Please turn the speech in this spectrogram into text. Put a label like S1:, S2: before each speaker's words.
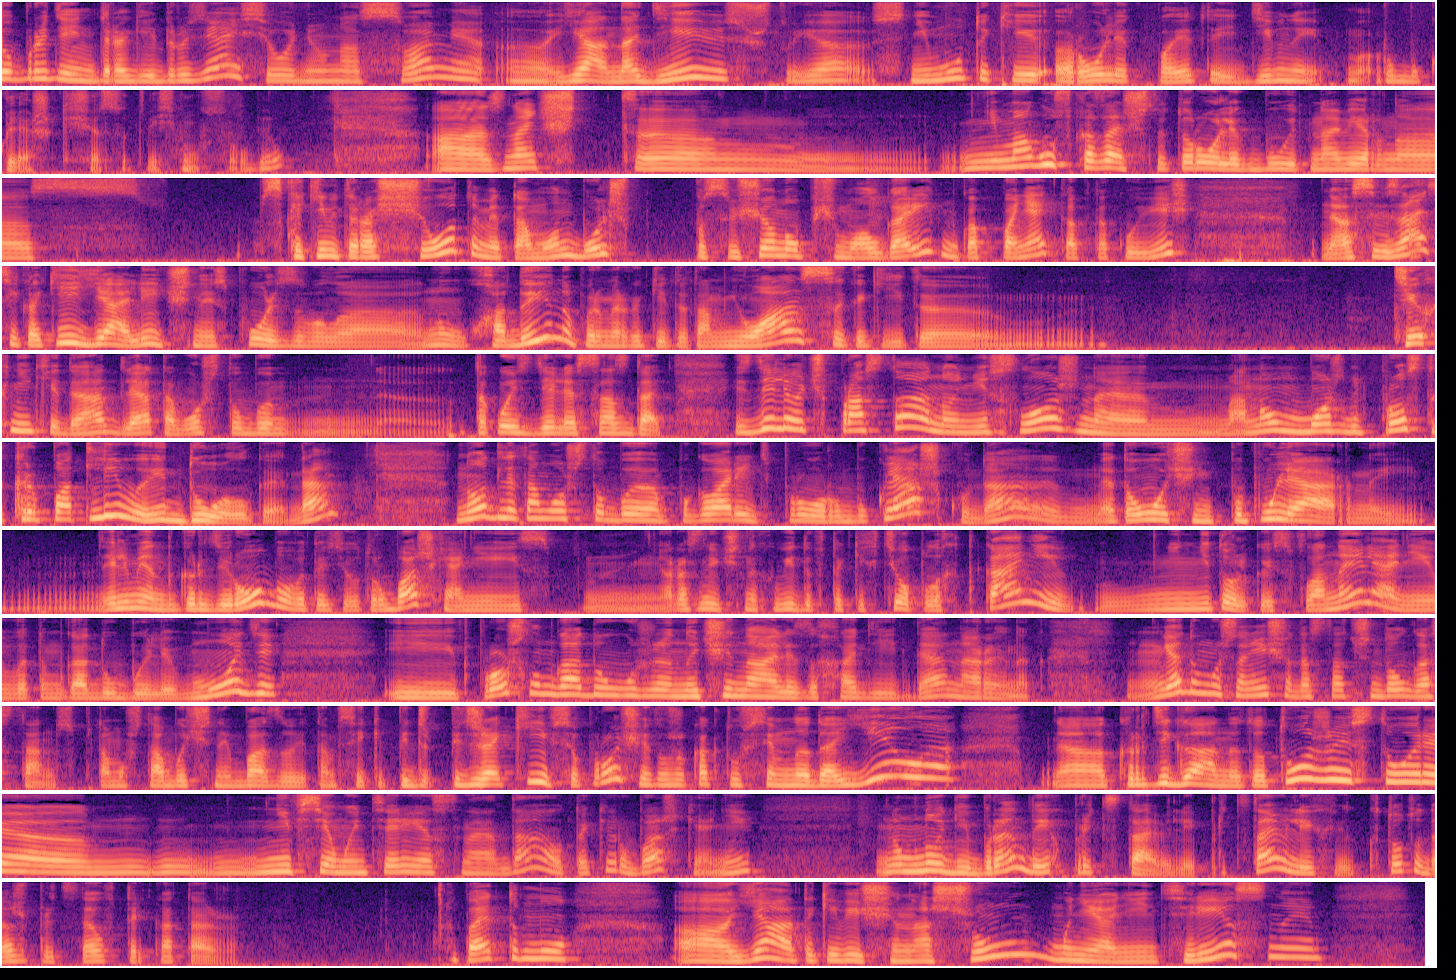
S1: Добрый день, дорогие друзья! И сегодня у нас с вами, э, я надеюсь, что я сниму таки ролик по этой дивной рубукляшке. Сейчас вот весь мусор уберу. А, значит, эм, не могу сказать, что этот ролик будет, наверное, с, с какими-то расчетами. Там он больше посвящен общему алгоритму, как понять, как такую вещь э, связать, и какие я лично использовала, ну, ходы, например, какие-то там нюансы, какие-то техники да, для того, чтобы такое изделие создать. Изделие очень простое, оно несложное, оно может быть просто кропотливое и долгое. Да? Но для того, чтобы поговорить про рубукляшку, да, это очень популярный элемент гардероба, вот эти вот рубашки, они из различных видов таких теплых тканей, не, не только из фланели, они в этом году были в моде, и в прошлом году уже начинали заходить да, на рынок. Я думаю, что они еще достаточно долго останутся, потому что обычные базовые там всякие пиджаки и все прочее, это уже как-то всем надоело. А, кардиган это тоже история не всем интересная, да, вот такие рубашки, они, ну, многие бренды их представили, представили их, кто-то даже представил в трикотаже. Поэтому э, я такие вещи ношу, мне они интересны,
